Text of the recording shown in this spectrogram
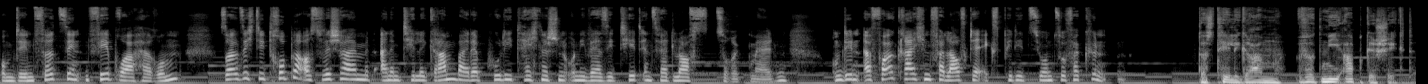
um den 14. Februar herum, soll sich die Truppe aus Wischheim mit einem Telegramm bei der Polytechnischen Universität in Sverdlovsk zurückmelden, um den erfolgreichen Verlauf der Expedition zu verkünden. Das Telegramm wird nie abgeschickt.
